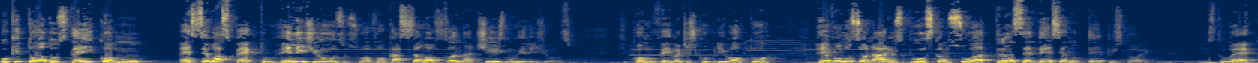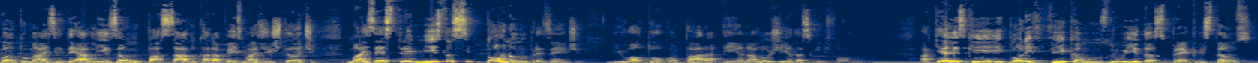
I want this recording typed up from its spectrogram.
o que todos têm em comum é seu aspecto religioso, sua vocação ao fanatismo religioso, que, como veio a descobrir o autor, revolucionários buscam sua transcendência no tempo histórico. Isto é, quanto mais idealizam um passado cada vez mais distante, mais extremistas se tornam no presente. E o autor compara em analogia da seguinte forma: Aqueles que glorificam os druidas pré-cristãos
